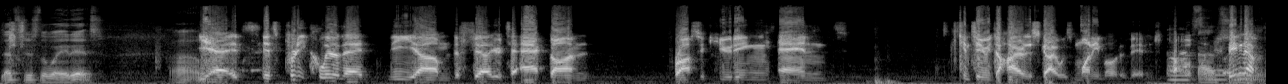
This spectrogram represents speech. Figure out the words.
that's just the way it is. Um, Yeah, it's it's pretty clear that the um, the failure to act on prosecuting and continuing to hire this guy was money motivated. Oh, Probably. absolutely. maybe not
